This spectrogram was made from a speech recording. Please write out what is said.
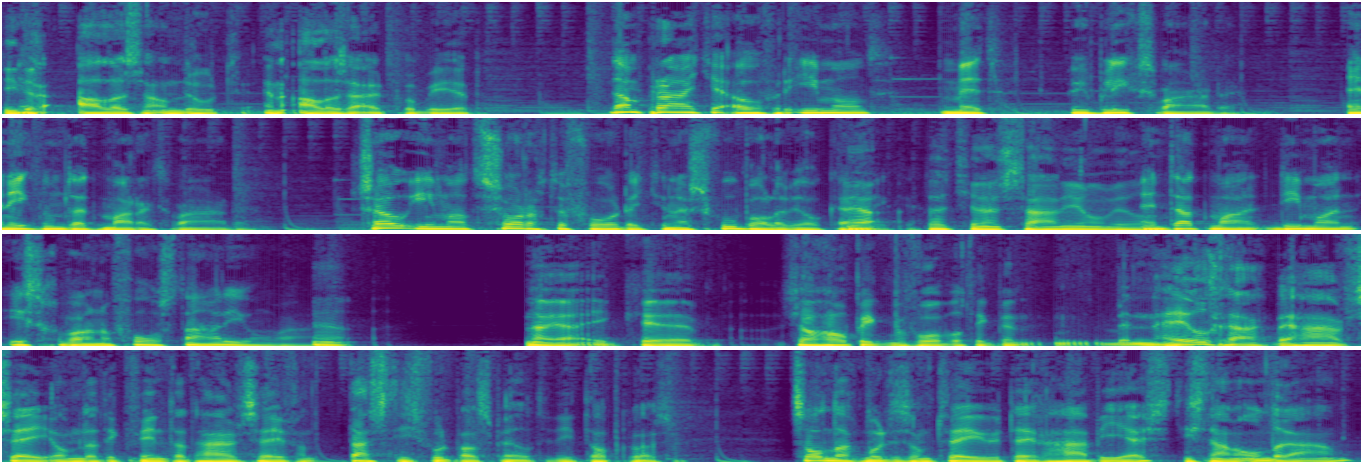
die er alles aan doet en alles uitprobeert. Dan praat je over iemand met publiekswaarde. En ik noem dat marktwaarde. Zo iemand zorgt ervoor dat je naar voetballen wil Ja, kijken. dat je naar het stadion wil. En dat man, die man is gewoon een vol stadion waard. Ja. Nou ja, ik, eh, zo hoop ik bijvoorbeeld, ik ben, ben heel graag bij HFC... omdat ik vind dat HFC fantastisch voetbal speelt in die topklasse. Zondag moeten ze om twee uur tegen HBS, die staan onderaan.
